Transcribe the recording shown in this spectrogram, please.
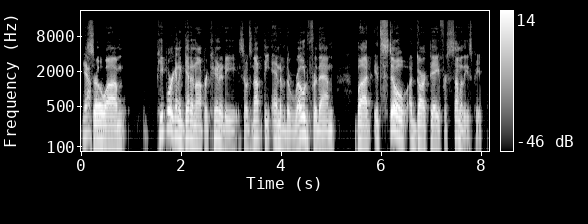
Yeah. So um, people are going to get an opportunity. So it's not the end of the road for them, but it's still a dark day for some of these people.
